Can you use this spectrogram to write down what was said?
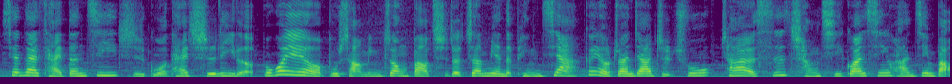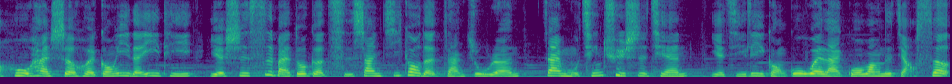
现在才登基治国太吃力了。不过，也有不少民众保持着正面的评价。更有专家指出，查尔斯长期关心环境保护和社会公益的议题，也是四百多个慈善机构的赞助人。在母亲去世前，也极力巩固未来国王的角色，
